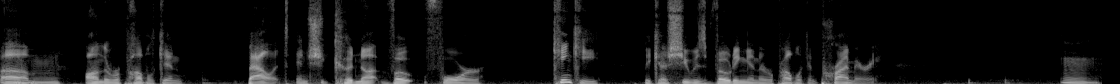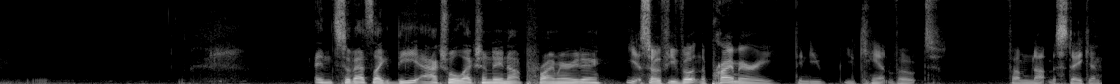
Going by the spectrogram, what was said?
um Mhm. on the Republican ballot, and she could not vote for Kinky because she was voting in the Republican primary. Mm. And so that's like the actual election day, not primary day. Yeah, so if you vote in the primary, then you you can't vote. If I'm not mistaken.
